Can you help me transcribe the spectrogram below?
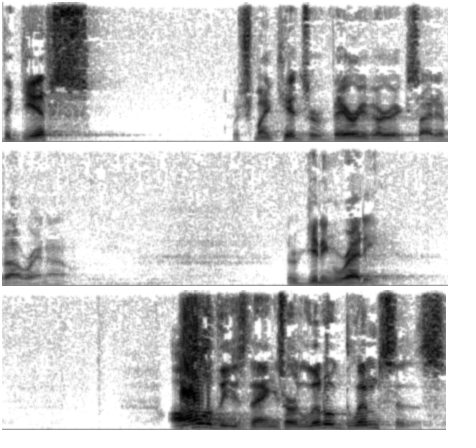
the gifts, which my kids are very, very excited about right now. They're getting ready. All of these things are little glimpses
